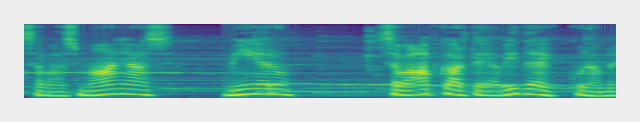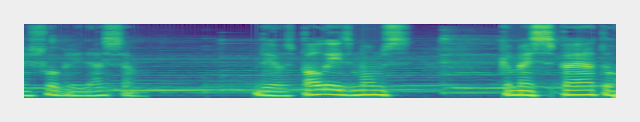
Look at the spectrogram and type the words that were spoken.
savās mājās, mieru, savā apkārtējā vidē, kurā mēs šobrīd esam. Dievs palīdz mums, ka mēs spētu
